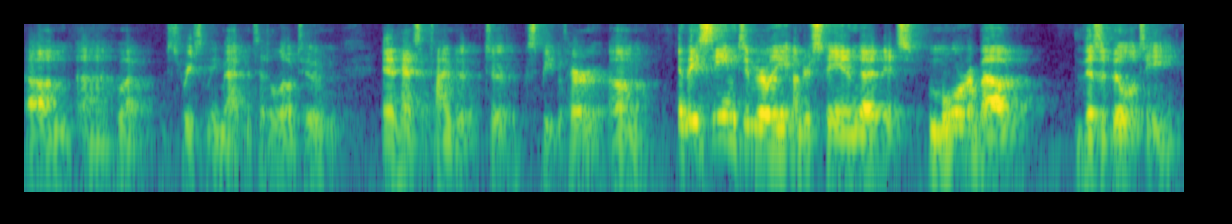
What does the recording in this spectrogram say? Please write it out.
um, uh, who I've just recently met and said hello to, and, and had some time to, to speak with her. Um, and they seem to really understand that it's more about visibility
